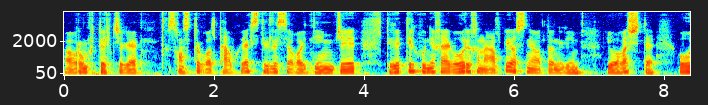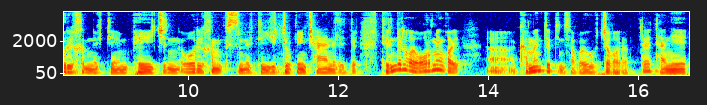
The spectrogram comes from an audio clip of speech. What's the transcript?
уран бүтээлчгээ сонсдог бол та бүхэн яг сэтгэлээсээ гоё дэмжиж тэгээд тэр хүнийхээ яг өөрийнх нь аль бие осны одоо нэг юм юу байгаа штэ өөрийнх нь нэг тийм пэйж нь өөрийнх нь гэсэн нэг тийм YouTube-ийн channel гэдэг. Тэрэн дээр гоё урмын гоё комментүүдийн сан гоё өгж байгаагаар тий таны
